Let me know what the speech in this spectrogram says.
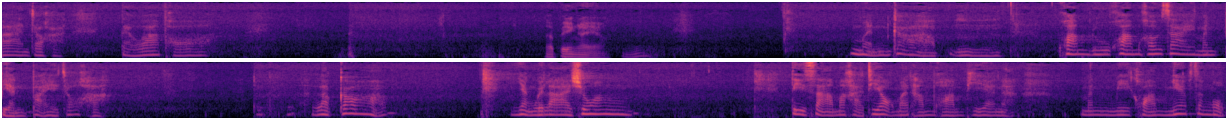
บ้านเจ้าค่ะ แต่ว่าพอ แล้วเป็นไงอะเหมือนกับความรู้ความเข้าใจมันเปลี่ยนไปเจ้าค่ะ แล้วก็อย่างเวลาช่วง ตีสามอะค่ะที่ออกมาทำความเพียรน่ะมันมีความเงียบสงบ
